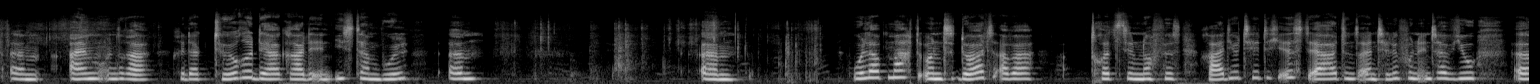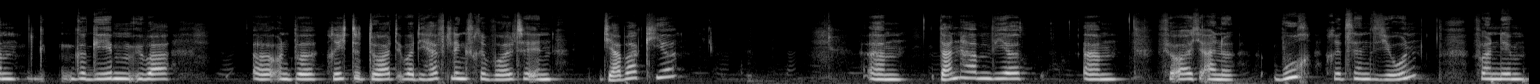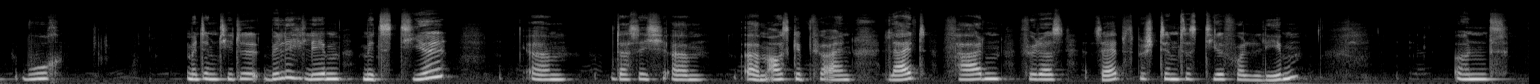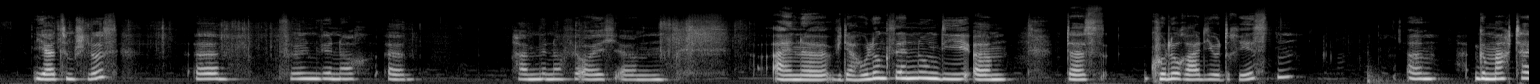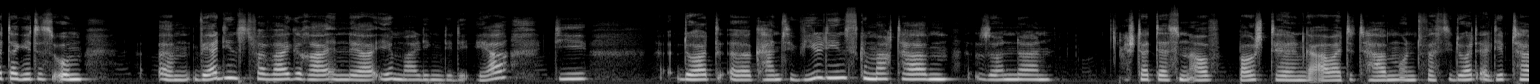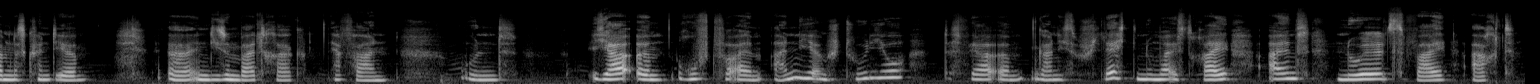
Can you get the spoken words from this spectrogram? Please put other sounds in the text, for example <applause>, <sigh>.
ähm, einem unserer Redakteure, der gerade in Istanbul ähm, ähm, Urlaub macht und dort aber trotzdem noch fürs Radio tätig ist. Er hat uns ein Telefoninterview ähm, gegeben über äh, und berichtet dort über die Häftlingsrevolte in Diyarbakir. Ähm, dann haben wir ähm, für euch eine Buchrezension von dem Buch mit dem Titel Billig Leben mit Stil, ähm, das sich ähm, ähm, ausgibt für einen Leitfaden für das selbstbestimmte, stilvolle Leben. Und ja, zum Schluss äh, füllen wir noch, äh, haben wir noch für euch ähm, eine Wiederholungssendung, die ähm, das Coloradio Dresden ähm, gemacht hat. Da geht es um ähm, Wehrdienstverweigerer in der ehemaligen DDR, die dort äh, keinen Zivildienst gemacht haben, sondern stattdessen auf Baustellen gearbeitet haben. Und was sie dort erlebt haben, das könnt ihr äh, in diesem Beitrag erfahren. Und ja, ähm, ruft vor allem an hier im Studio. Das wäre ähm, gar nicht so schlecht. Die Nummer ist 31028.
